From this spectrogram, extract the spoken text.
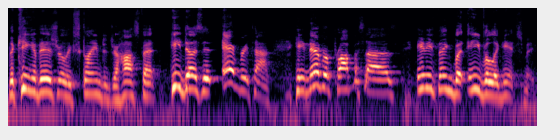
The king of Israel exclaimed to Jehoshaphat, He does it every time. He never prophesies anything but evil against me.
